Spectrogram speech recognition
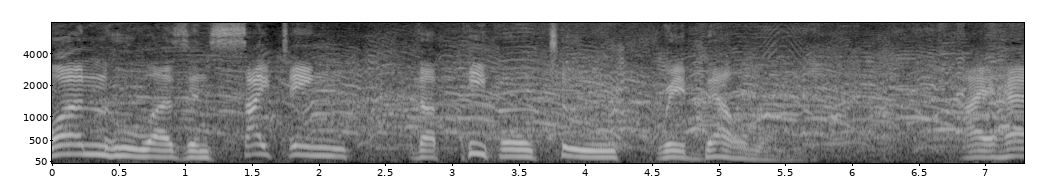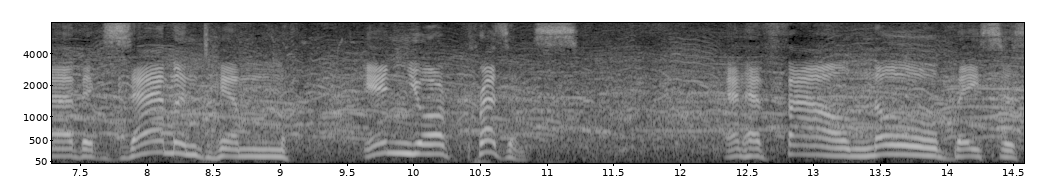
one who was inciting the people to rebellion. I have examined him in your presence and have found no basis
